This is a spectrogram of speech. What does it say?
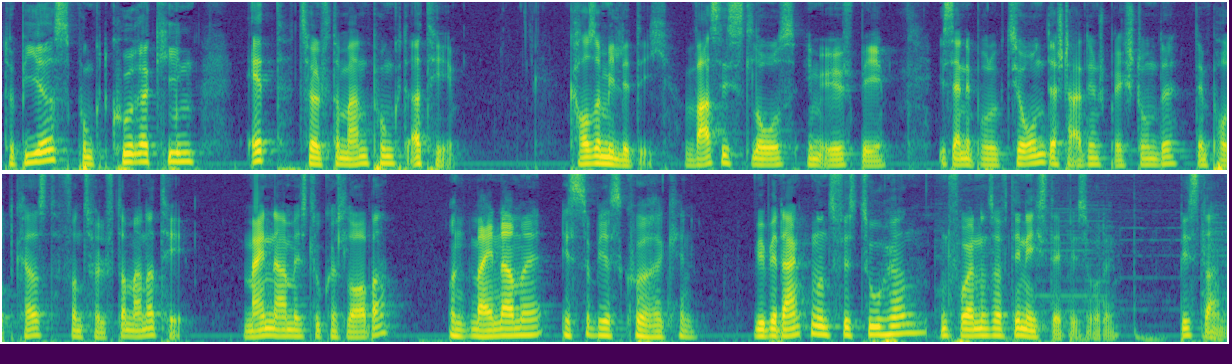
tobias.kurakin.zwölftermann.at. Causa Milletich, was ist los im ÖFB, ist eine Produktion der Stadionsprechstunde, dem Podcast von Zwölftermann.at. Mein Name ist Lukas Lorber. Und mein Name ist Tobias Kurakin. Wir bedanken uns fürs Zuhören und freuen uns auf die nächste Episode. Bis dann.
